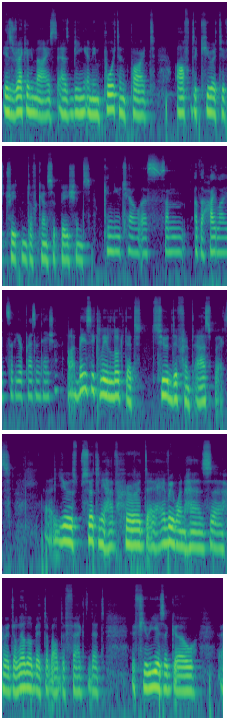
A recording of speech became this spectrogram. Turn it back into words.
is recognized as being an important part of the curative treatment of cancer patients. Can you tell us some of the highlights of your presentation? I basically looked at two different aspects. Uh, you certainly have heard, uh, everyone has uh, heard a little bit about the fact that a few years ago, uh,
